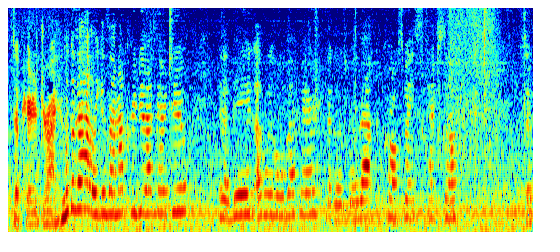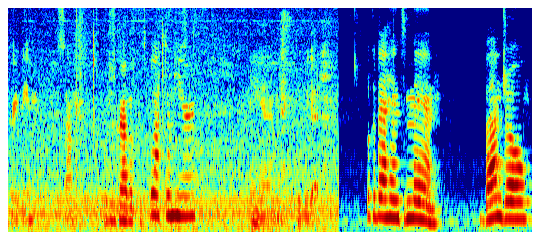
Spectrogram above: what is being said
it's up here to dry. And look at that. Like, is that not creepy back there, too? That big, ugly hole back there that goes way back, crawl space type stuff. So creepy. So, we'll just grab up this black one here, and we'll be good. Look at that handsome man. Banjo.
